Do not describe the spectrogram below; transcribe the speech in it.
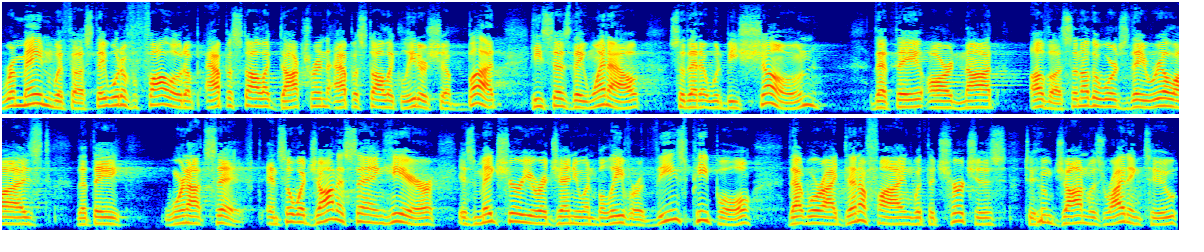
remain with us. They would have followed up apostolic doctrine, apostolic leadership, but he says they went out so that it would be shown that they are not of us. In other words, they realized that they were not saved. And so, what John is saying here is make sure you're a genuine believer. These people that were identifying with the churches to whom John was writing to,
